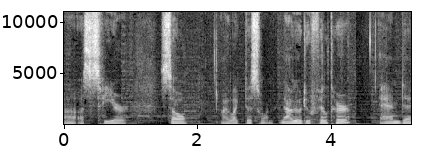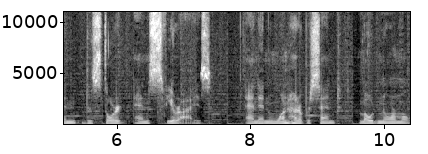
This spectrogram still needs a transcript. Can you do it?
uh, a sphere. So I like this one. Now go to filter and then distort and spherize. And then 100% mode normal.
